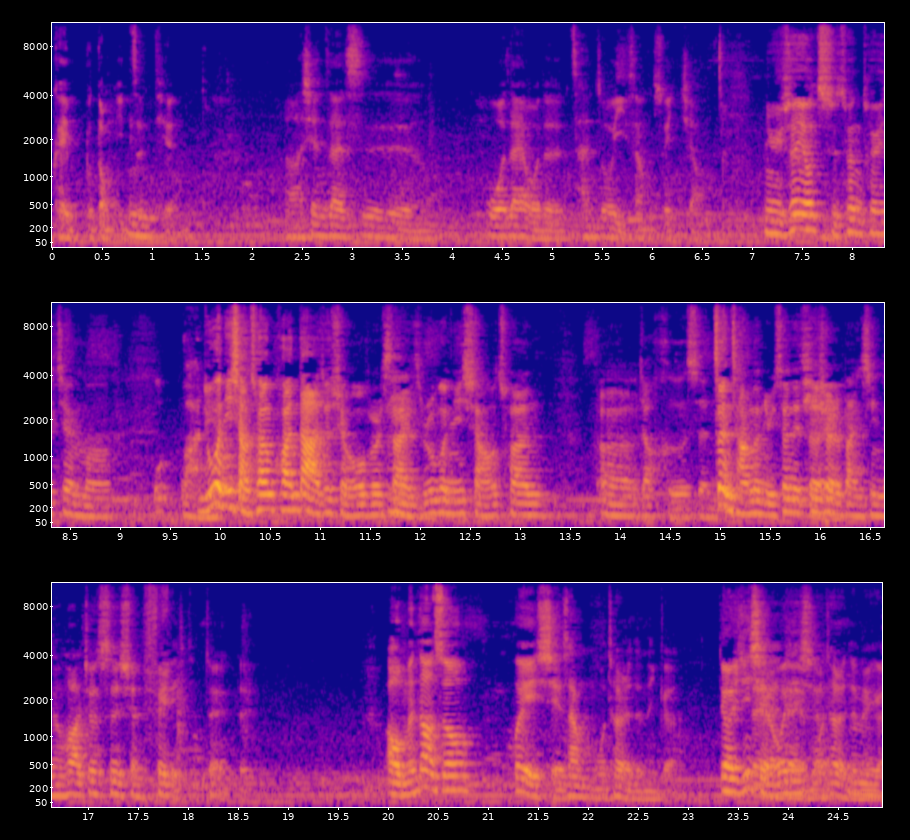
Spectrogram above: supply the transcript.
可以不动一整天。然后现在是窝在我的餐桌椅上睡觉。女生有尺寸推荐吗？我哇，如果你想穿宽大，就选 oversize；、如果你想要穿呃比较合身，正常的女生的 T 恤的版型的话，就是选 fit。对对哦，我们到时候会写上模特儿的那个，对，已经写了，我已经写了。模特儿的那嗯。个，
